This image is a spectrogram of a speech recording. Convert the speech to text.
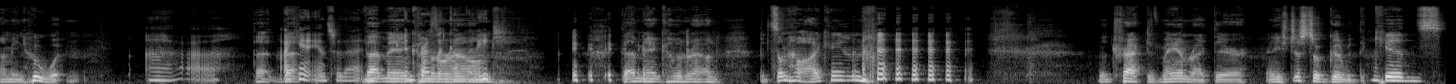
I mean, who wouldn't? Uh, that, I can't answer that. that man in coming around. company. that man coming around, but somehow I can. the attractive man right there, and he's just so good with the kids.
